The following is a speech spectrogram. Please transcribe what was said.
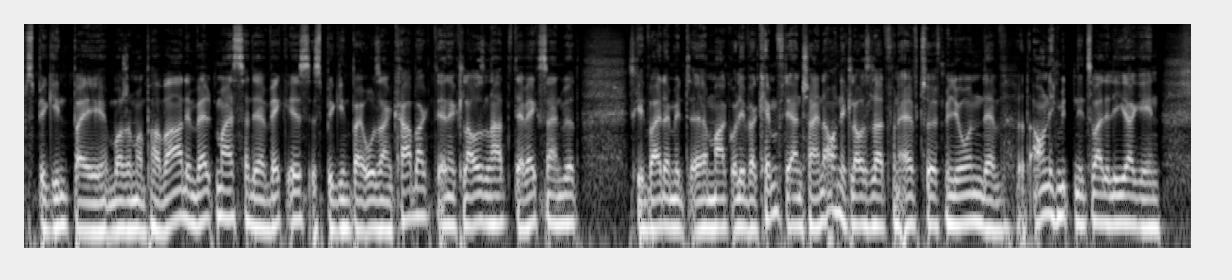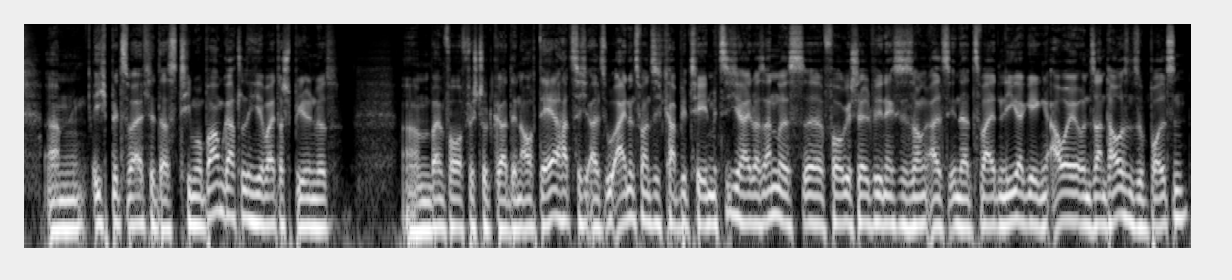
Es beginnt bei Benjamin Pavard, dem Weltmeister, der weg ist. Es beginnt bei Osan Kabak, der eine Klausel hat, der weg sein wird. Es geht weiter mit äh, Marc Oliver Kempf, der anscheinend auch eine Klausel hat von 11, 12 Millionen. Der wird auch nicht mit in die zweite Liga gehen. Ähm, ich bezweifle, dass Timo Baumgartel hier weiterspielen wird ähm, beim VfB Stuttgart. Denn auch der hat sich als U21-Kapitän mit Sicherheit was anderes äh, vorgestellt für die nächste Saison, als in der zweiten Liga gegen Aue und Sandhausen zu bolzen.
